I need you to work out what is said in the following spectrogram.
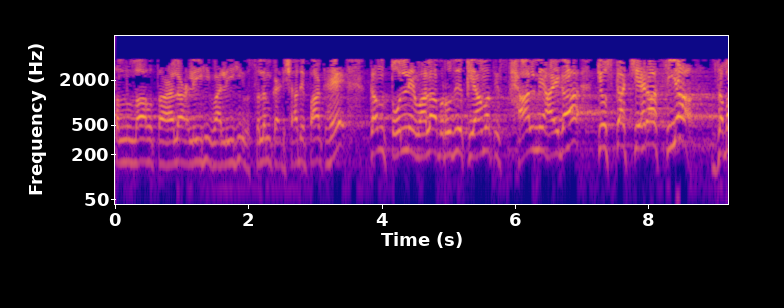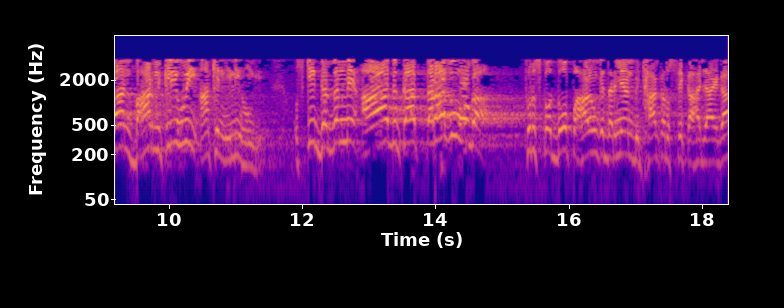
صلی اللہ تعالی علیہ ولیہ وسلم کا ارشاد پاک ہے۔ کم تولنے والا بروز قیامت اس حال میں آئے گا کہ اس کا چہرہ سیاہ زبان باہر نکلی ہوئی آنکھیں نیلی ہوں گی۔ اس کی گردن میں آگ کا ترازو ہوگا۔ پھر اس کو دو پہاڑوں کے درمیان بٹھا کر اس سے کہا جائے گا،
